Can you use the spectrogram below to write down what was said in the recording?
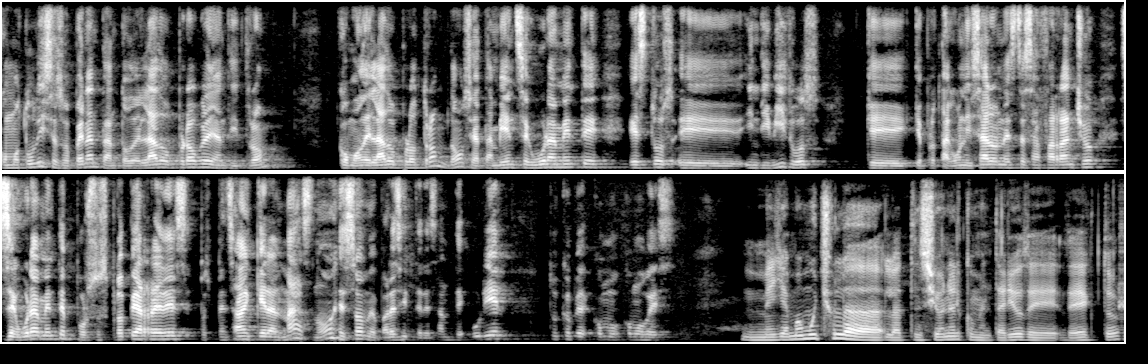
como tú dices, operan tanto del lado progre y anti-Trump como del lado pro-Trump, ¿no? O sea, también seguramente estos eh, individuos que, protagonizaron este zafarrancho, seguramente por sus propias redes, pues pensaban que eran más, ¿no? Eso me parece interesante. Uriel, ¿tú qué, cómo, cómo, ves? Me llamó mucho la, atención el comentario de, Héctor.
